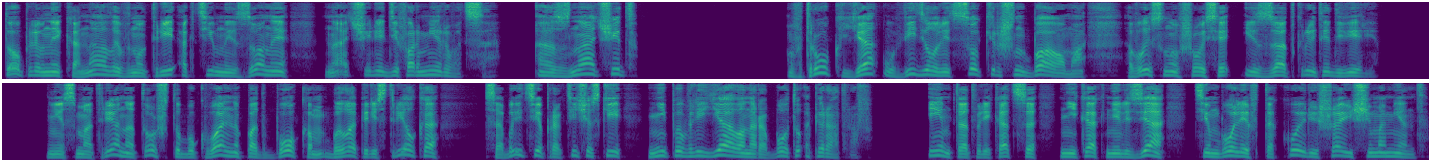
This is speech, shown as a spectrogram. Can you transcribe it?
топливные каналы внутри активной зоны — начали деформироваться. А значит... Вдруг я увидел лицо Киршенбаума, высунувшегося из-за открытой двери. Несмотря на то, что буквально под боком была перестрелка, событие практически не повлияло на работу операторов. Им-то отвлекаться никак нельзя, тем более в такой решающий момент.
